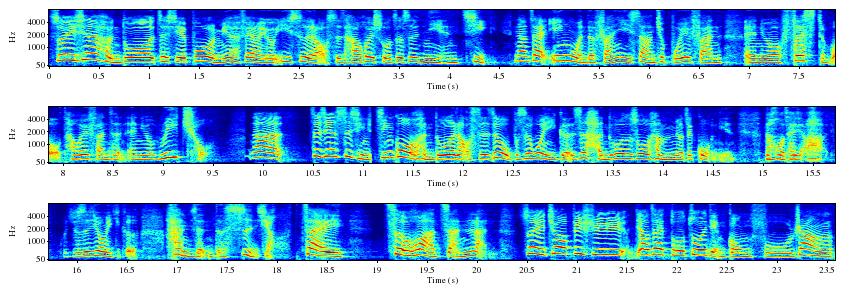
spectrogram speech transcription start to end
所以现在很多这些部落里面非常有意思的老师，他会说这是年祭。那在英文的翻译上就不会翻 annual festival，它会翻成 annual ritual。那这件事情经过很多老师，这我不是问一个，是很多都说他们没有在过年，然后我才想啊，我就是用一个汉人的视角在策划展览，所以就要必须要再多做一点功夫，让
